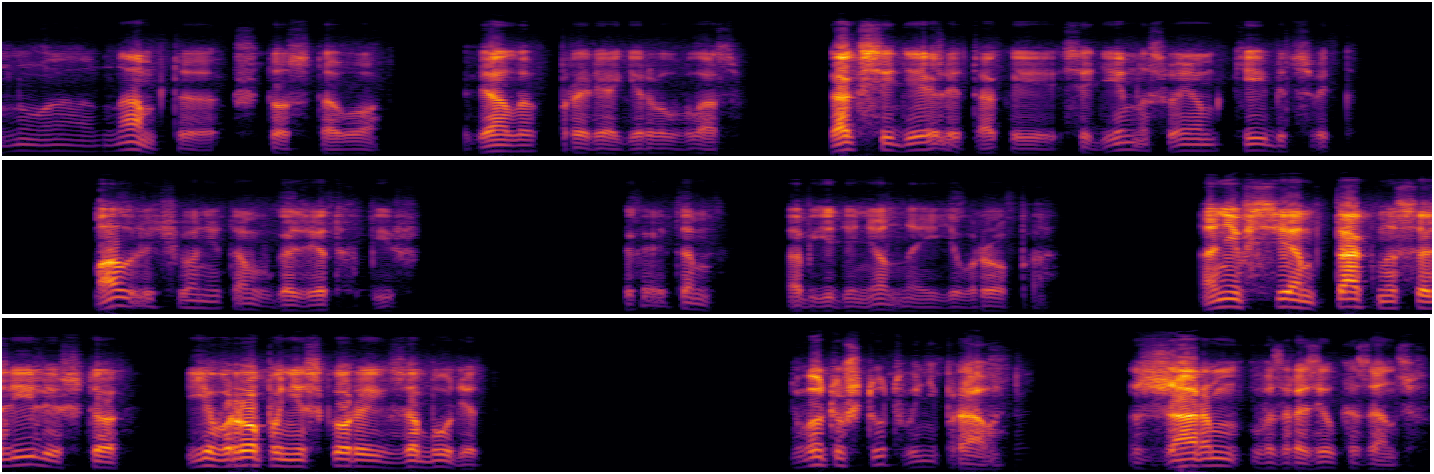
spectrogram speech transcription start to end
«Ну а нам-то что с того?» — вяло прореагировал Власов. «Как сидели, так и сидим на своем кибицвик. Мало ли чего они там в газетах пишут. Какая там объединенная Европа?» Они всем так насолили, что Европа не скоро их забудет. Вот уж тут вы не правы. С жаром возразил Казанцев.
